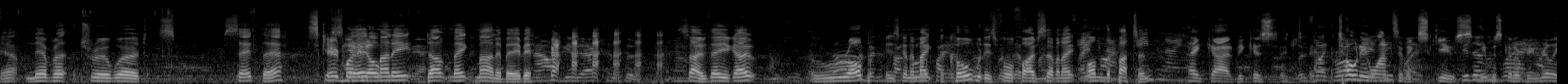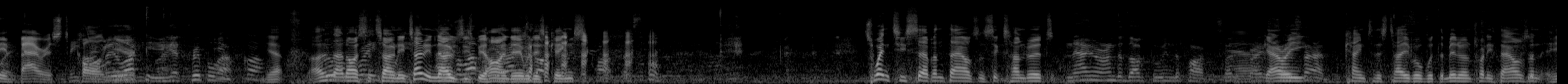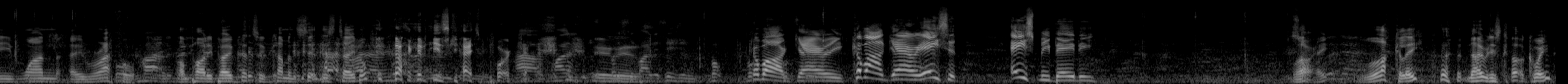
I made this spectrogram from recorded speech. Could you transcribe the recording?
Yeah, never a true word s- said there. Scared Scared money don't- money don't make money, baby. Now I'll give you action too. So there you go. Rob is going to make the call with his but it four, doesn't five, seven, eight matter. on the button. Thank God, because uh, It's like Tony wants an excuse. He He, was going to be really embarrassed So calling you're here. lucky, you get triple up. Yeah, isn't that nice of Tony? Tony knows he's behind here with his kings. 27,600. Now you're underdog to win the pot. So crazy, Gary so sad. came to this table with the minimum 20,000. He won a raffle on Party Poker to come and sit at this table. Look at these guys, poor Uh, guys. my, my decision. But, but, Come on, Gary. Come on, Gary. Ace it. Ace me, baby. It's Well, all right. Luckily, nobody's got a queen.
